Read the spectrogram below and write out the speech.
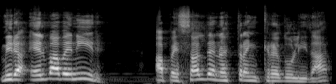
Mira, Él va a venir a pesar de nuestra incredulidad.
